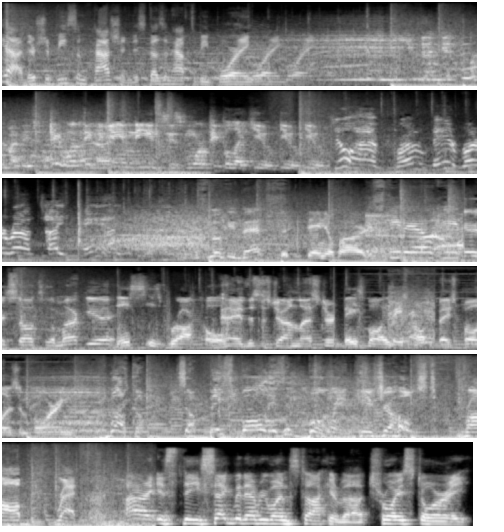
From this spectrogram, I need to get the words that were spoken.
Yeah, there should be some passion. This doesn't have to be boring, boring, boring. Hey, one thing the game needs is more people like you, you, you. Still have grown men run around tight pants. It's Mookie Betts. This is Daniel Bard. It's Steve Aoki. There's Saltalamacchia. This is Brock Holt. Hey, this is Jon Lester. Baseball is Baseball. Baseball isn't boring. Welcome to Baseball Isn't Boring. Here's your host, Rob Bradford. All right, it's the segment everyone's talking about. Troye Story.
